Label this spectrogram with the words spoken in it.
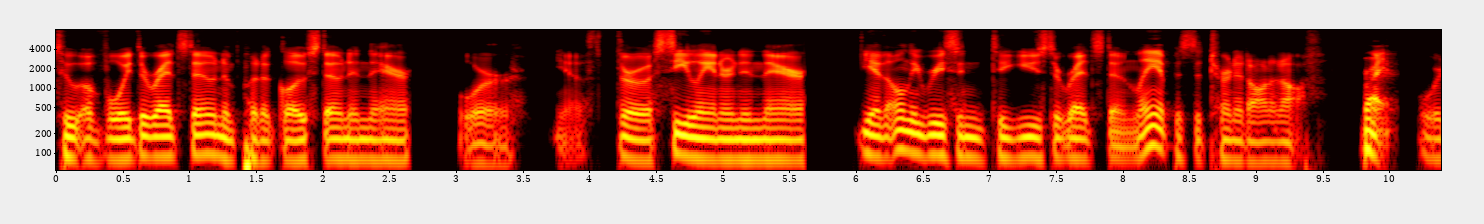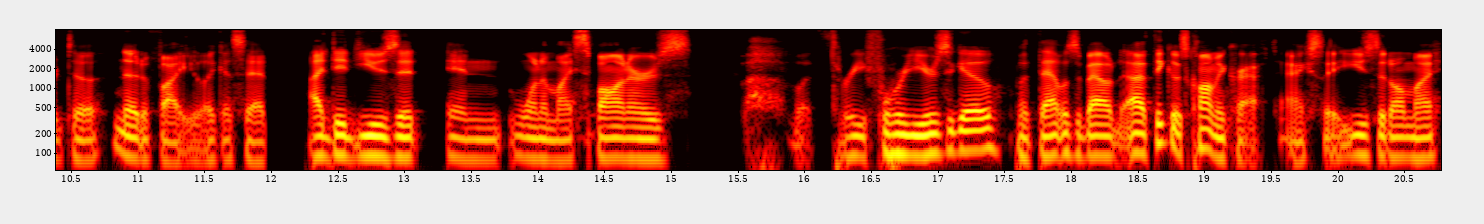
to avoid the redstone and put a glowstone in there or, you know, throw a sea lantern in there. Yeah, the only reason to use the redstone lamp is to turn it on and off Right. or to notify you. Like I said, I did use it in one of my spawners, what three, four years ago. But that was about, I think it was Common-Craft actually. I used it on my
